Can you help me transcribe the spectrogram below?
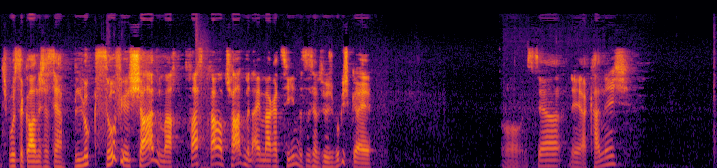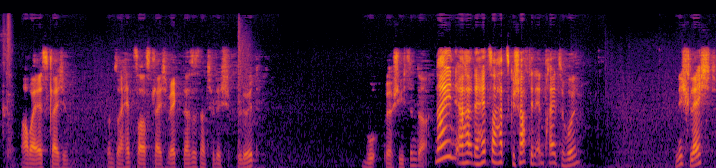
Ich wusste gar nicht, dass der Bluck so viel Schaden macht. Fast 300 Schaden mit einem Magazin. Das ist ja natürlich wirklich geil. Oh, ist der... Ne, er kann nicht. Aber er ist gleich... Unser Hetzer ist gleich weg. Das ist natürlich blöd. Wo... Wer schießt denn da? Nein, er, der Hetzer hat es geschafft, den M3 zu holen. Nicht schlecht.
